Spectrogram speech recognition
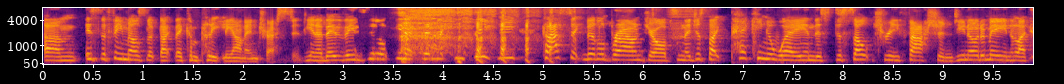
um, is the females look like they're completely uninterested. You know they're these little you know they're completely classic little brown jobs and they're just like pecking away in this desultory fashion do you know what i mean? And like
